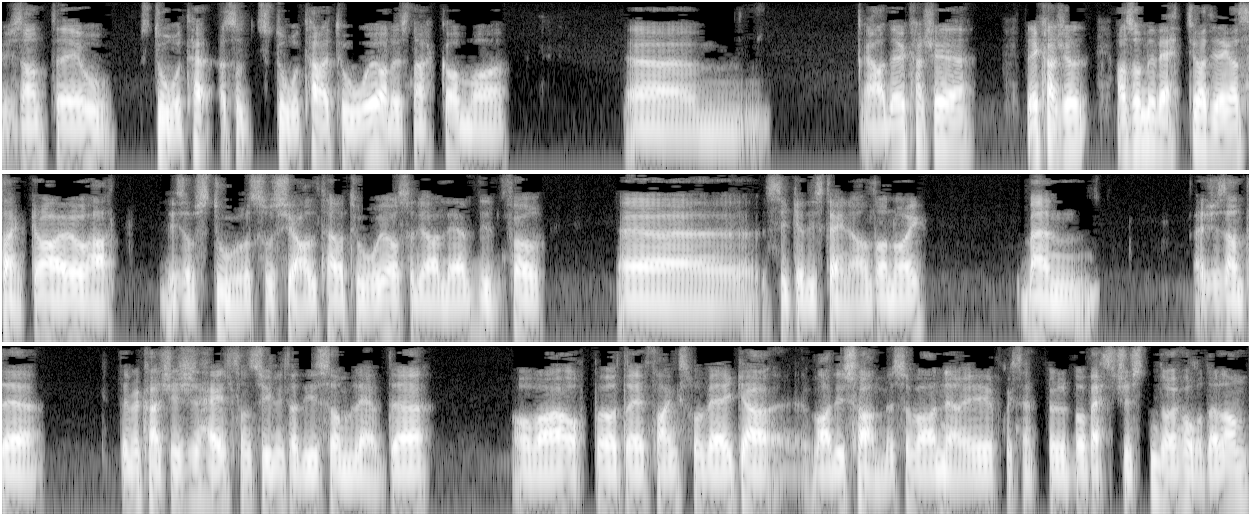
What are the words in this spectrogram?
ikke sant, det er jo store, ter altså, store territorier det er snakk om. og eh, ja, det er kanskje, det er kanskje altså Vi vet jo at Jeger Sanker har jo hatt liksom, store sosiale territorier som de har levd innenfor Eh, sikkert i steinalderen òg. Men ikke sant, det, det er vel kanskje ikke helt sannsynlig at de som levde og var oppe og drev fangst på Vega, var de samme som var nede i f.eks. på vestkysten, da, i Hordaland.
